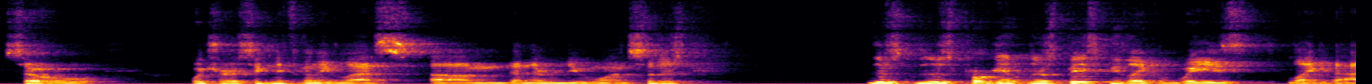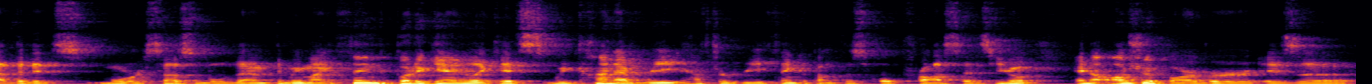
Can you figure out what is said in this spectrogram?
so which are significantly less um, than their new ones. So there's there's there's program there's basically like ways like that that it's more accessible than, than we might think but again like it's we kind of re, have to rethink about this whole process you know and Aja Barber is a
